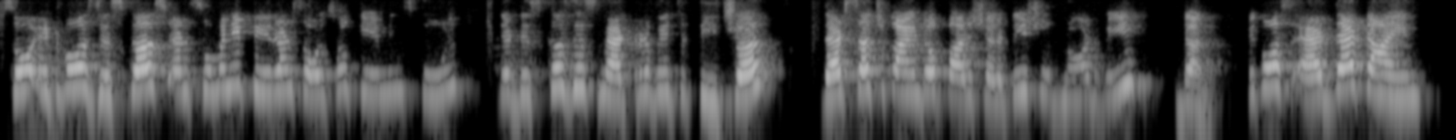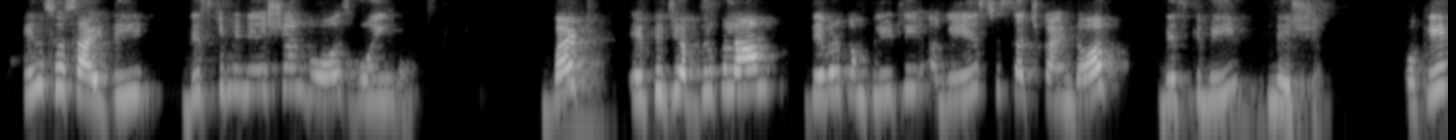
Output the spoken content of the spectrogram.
So it was discussed and so many parents also came in school. They discussed this matter with the teacher that such kind of partiality should not be done. Because at that time in society, discrimination was going on. But APJ Abdul Kalam, they were completely against such kind of discrimination. Okay.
